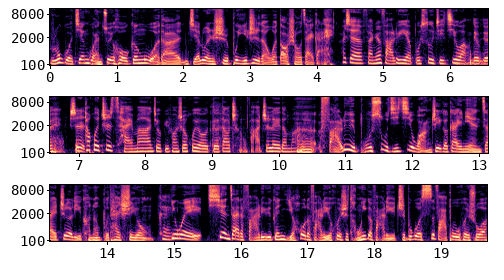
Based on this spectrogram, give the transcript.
如果监管最后跟我的结论是不一致的，我到时候再改。而且反正法律也不溯及既往，对不对？是他会制裁吗？就比方说会有得到惩罚之类的吗？呃，法律不溯及既往这个概念在这里可能不太适用，因为现在的法律跟以后的法律会是同一个法律，只不过司法部会说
